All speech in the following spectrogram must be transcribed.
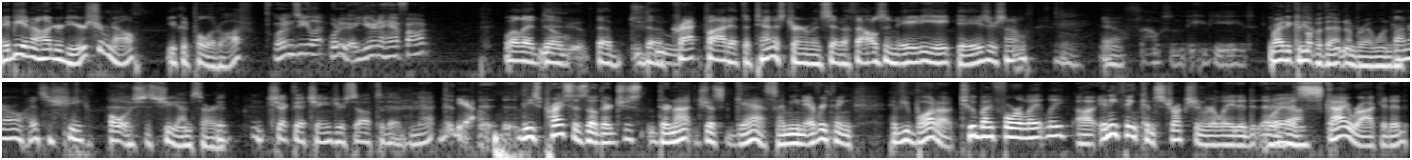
Maybe in hundred years from now, you could pull it off. When's he like? What are you? A year and a half out? Well, the the, the, the crackpot at the tennis tournament said thousand eighty eight days or something. Hmm. Yeah, 1088. Why did he come up with that number? I wonder? I don't know. It's a she. Oh, it's just she. I'm sorry. Check that. Change yourself to the net. Yeah. these prices though they're just they're not just gas. I mean everything. Have you bought a two by four lately? Uh, anything construction related uh, Oh, yeah. has skyrocketed.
